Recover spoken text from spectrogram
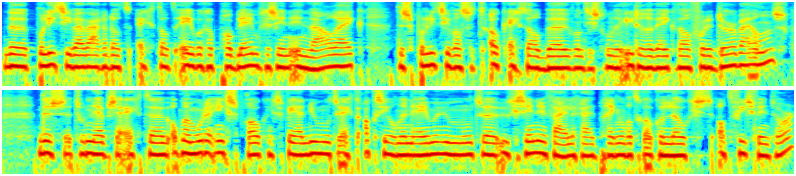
de politie, wij waren dat echt dat eeuwige probleemgezin in Waalwijk. Dus de politie was het ook echt wel beu, want die stonden iedere week wel voor de deur bij ons. Dus toen hebben ze echt op mijn moeder ingesproken. Ik zei van ja, nu moeten we echt actie ondernemen. U moet uw gezin in veiligheid brengen, wat ik ook een logisch advies vind hoor.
